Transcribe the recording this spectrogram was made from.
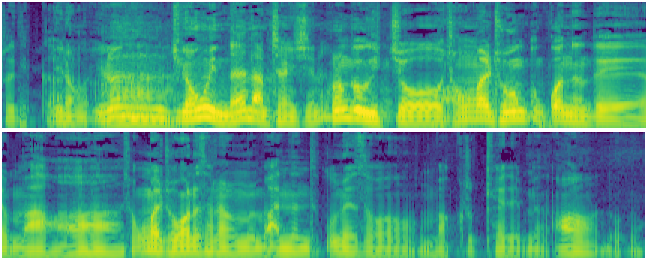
그러니까 이런 거. 이런 아, 경우 있나요, 남창희 씨는? 그런 거 있죠. 정말 좋은 꿈 꿨는데 막 아, 정말 좋아하는 사람을 만났는데 꿈에서 막 그렇게 되면 아 너무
